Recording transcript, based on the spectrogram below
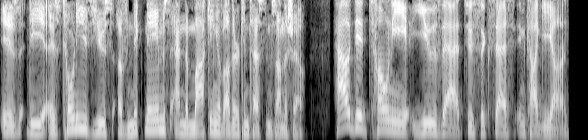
is the is Tony's use of nicknames and the mocking of other contestants on the show. How did Tony use that to success in Cagayan?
